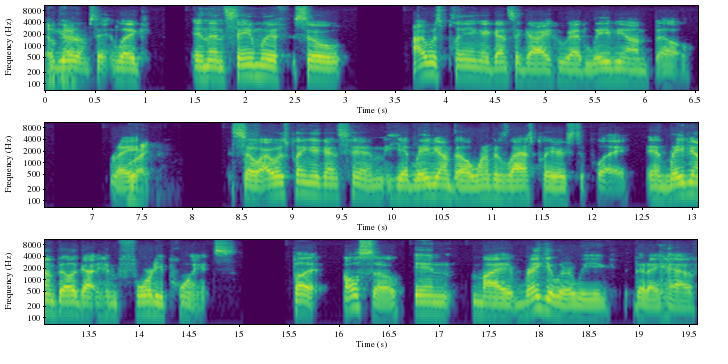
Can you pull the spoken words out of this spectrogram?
75. You get Okay. what I'm saying? Like, and then same with so I was playing against a guy who had Le'Veon Bell, right? Right. So I was playing against him. He had Le'Veon Bell, one of his last players to play, and Le'Veon Bell got him 40 points. But also in my regular league that I have,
